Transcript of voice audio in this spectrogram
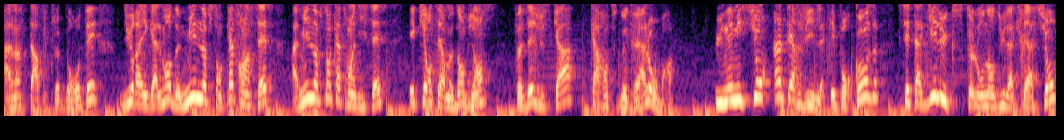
à l'instar du Club Dorothée, dura également de 1987 à 1997 et qui, en termes d'ambiance, faisait jusqu'à 40 degrés à l'ombre. Une émission interville et pour cause, c'est à Guy Lux que l'on endut la création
